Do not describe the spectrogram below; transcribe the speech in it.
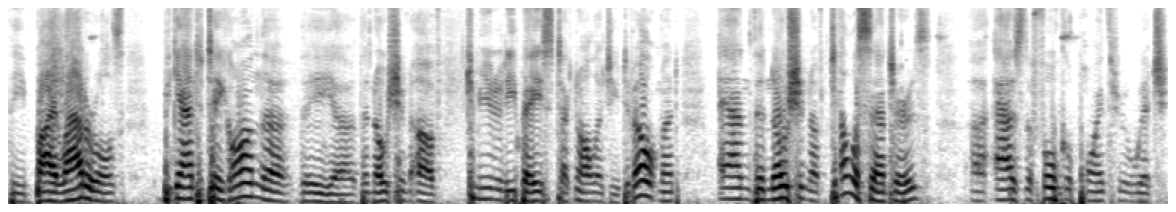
the bilaterals began to take on the, the, the notion of community-based technology development and the notion of telecenters uh, as the focal point through which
